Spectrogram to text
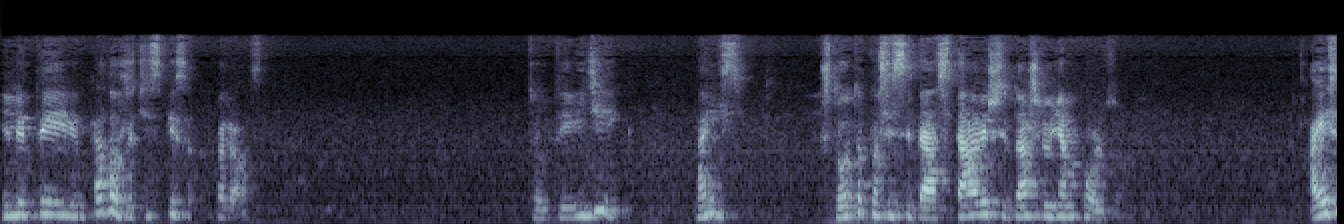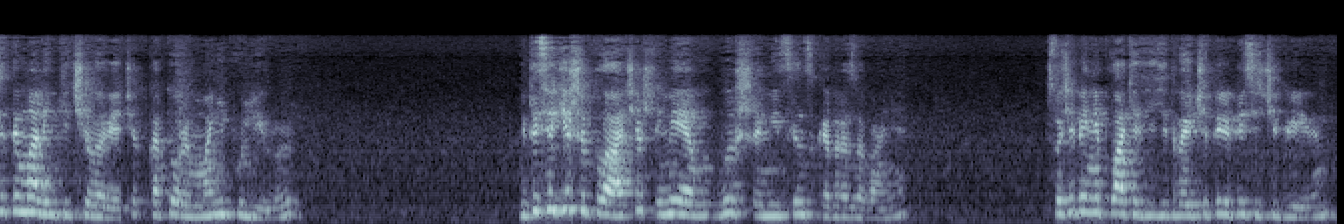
или ты, продолжите список, пожалуйста, то ты иди, борись что-то после себя оставишь и дашь людям пользу. А если ты маленький человечек, который манипулирует, и ты сидишь и плачешь, имея высшее медицинское образование, что тебе не платят эти твои 4000 гривен,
